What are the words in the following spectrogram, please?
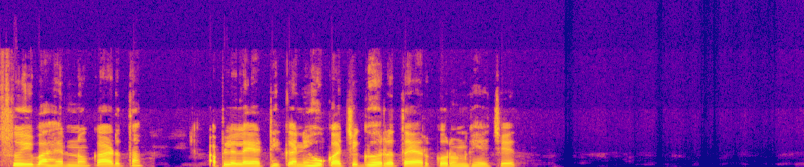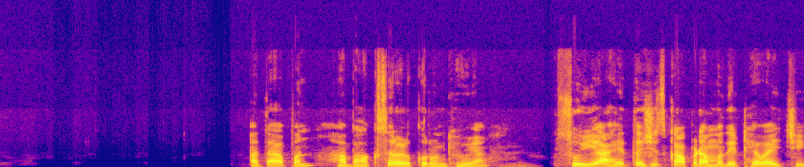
सुई बाहेर न काढता आपल्याला या ठिकाणी हुकाचे घरं तयार करून घ्यायचे आहेत. आता आपण हा भाग सरळ करून घेऊया. सुई आहे तशीच कापडामध्ये ठेवायची.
